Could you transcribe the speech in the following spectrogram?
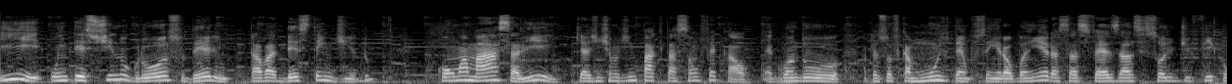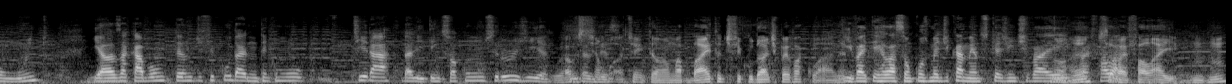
E o intestino grosso dele estava distendido com uma massa ali que a gente chama de impactação fecal. É quando a pessoa fica muito tempo sem ir ao banheiro, essas fezes elas se solidificam muito e elas acabam tendo dificuldade, não tem como tirar dali, tem só com cirurgia. Tinha, tinha, então é uma baita dificuldade para evacuar, né? E vai ter relação com os medicamentos que a gente vai, Uhum, vai Você falar. vai falar aí. Uhum.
